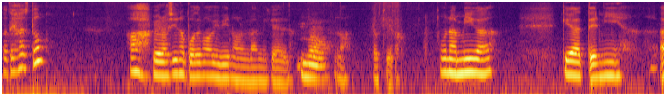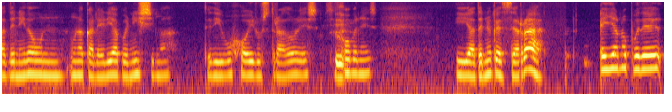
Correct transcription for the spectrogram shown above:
¿Lo dejas tú? Ah, pero así no podemos vivir normal, Miguel. No. No, lo quiero. Una amiga que ha, teni- ha tenido un- una galería buenísima de dibujo ilustradores Sí. jóvenes y ha tenido que cerrar. Ella no puede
